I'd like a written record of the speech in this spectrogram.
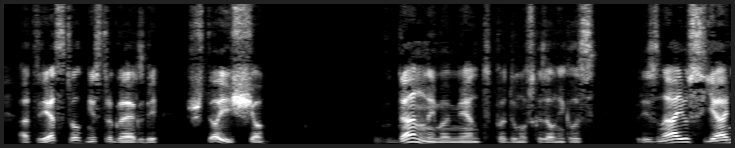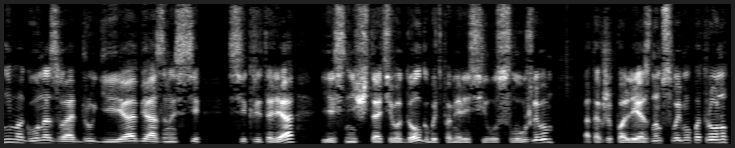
— ответствовал мистер Грэксбери. Что еще? — В данный момент, — подумав, сказал Николас, — признаюсь, я не могу назвать другие обязанности секретаря, если не считать его долго быть по мере сил услужливым, а также полезным своему патрону,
